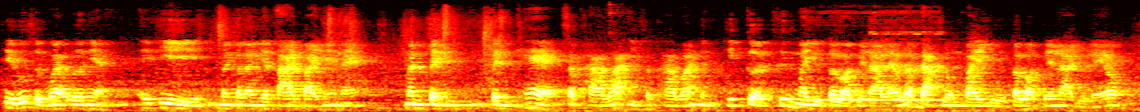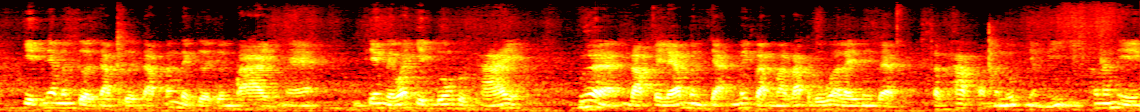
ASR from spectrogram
ที่รู้สึกว่าเออเนี่ยไอ้ที่มันกำลังจะตายไปเนี่ยนะ มันเป็นเป็นแค่สภาวะอีกสภาวะหนึ่งที่เกิดขึ้นมาอยู่ตลอดเวลาแล้วแล้วดับลงไปอยู่ตลอดเวลาอยู่แล้ว จิตเนี่ยมันเกิดดับเกิดดับตั้งแต่เกิดจนตายนะเพียงแต่ว่าจิตดวงสุดท้าย เมื่อดับไปแล้วมันจะไม่กลับมารับรู้อะไรในแบบ สภาพของมนุษย์อย่างนี้อีกเท่านั้นเอง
